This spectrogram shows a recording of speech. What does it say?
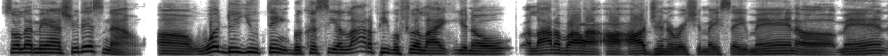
So let me ask you this now. Uh, what do you think? Because see, a lot of people feel like you know, a lot of our our, our generation may say, "Man, uh, man,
